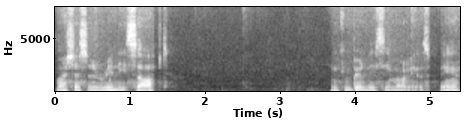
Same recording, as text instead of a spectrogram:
Mustache is really soft. You can barely see Mario's face.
